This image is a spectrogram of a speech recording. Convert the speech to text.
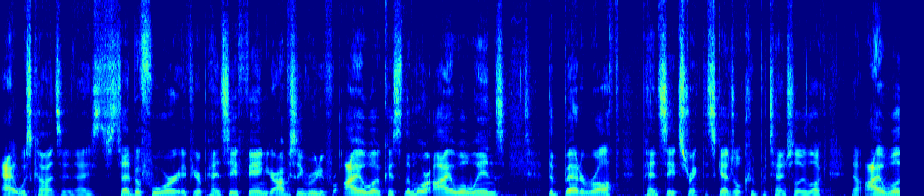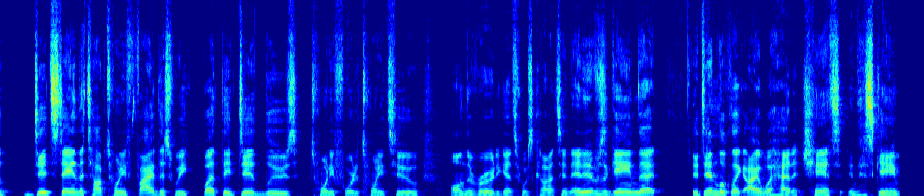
at Wisconsin. I said before, if you're a Penn State fan, you're obviously rooting for Iowa because the more Iowa wins, the better off Penn State's strength of schedule could potentially look. Now, Iowa did stay in the top 25 this week, but they did lose 24 to 22 on the road against Wisconsin, and it was a game that it didn't look like Iowa had a chance in this game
